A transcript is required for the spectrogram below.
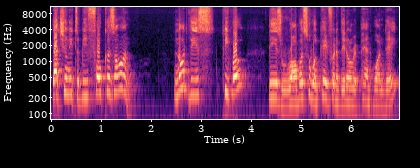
that you need to be focused on. Not these people, these robbers who will pay for it if they don't repent one day.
